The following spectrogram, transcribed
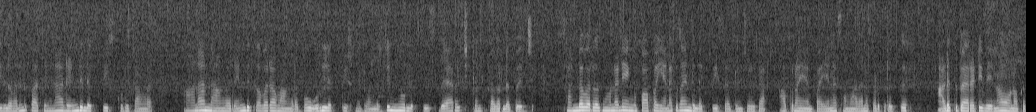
இதில் வந்து பார்த்திங்கன்னா ரெண்டு லெக் பீஸ் கொடுத்தாங்க. ஆனால் நாங்கள் ரெண்டு கவராக வாங்குறப்போ ஒரு லெக் பீஸ் மட்டும் வந்துருச்சு. நியூ லெக் பீஸ் வேறு சிக்கன் கவரில் போயிடுச்சு சண்டை வர்றதுக்கு முன்னாடி எங்கள் பாப்பா எனக்கு தான் இந்த லெக் பீஸ் அப்படின்னு சொல்லிட்டா. அப்புறம் என் பையனை சமாதானப்படுத்துறதுக்கு அடுத்த பேரட்டி வேணும் உனக்கு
